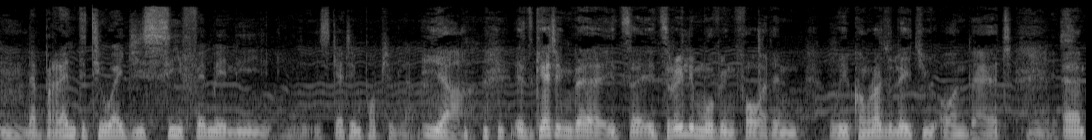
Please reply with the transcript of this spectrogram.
Mm. the brand TYGC family is getting popular. Yeah, it's getting there. It's uh, it's really moving forward, and we congratulate you on that. Yes. Um,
